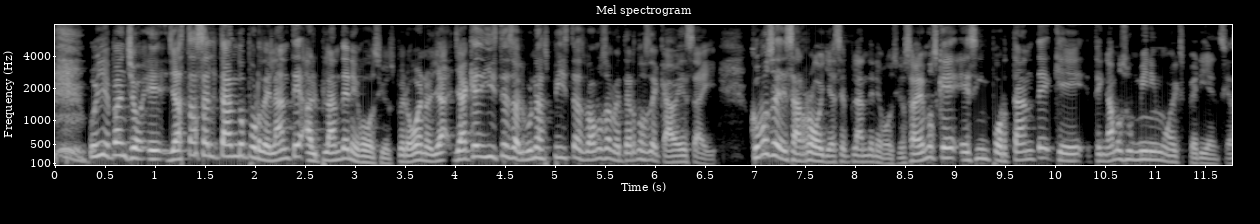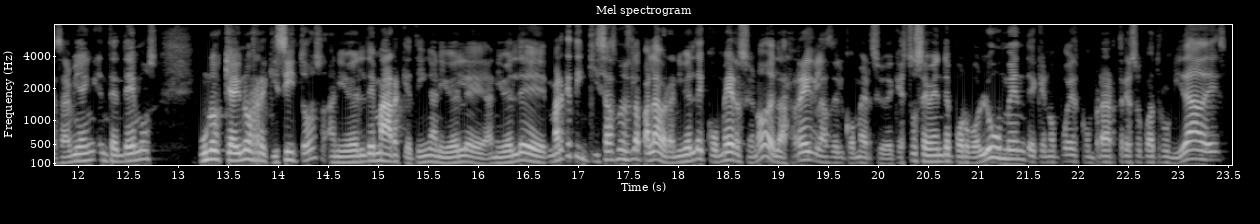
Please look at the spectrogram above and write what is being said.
Oye, Pancho, eh, ya está saltando por delante al plan de negocios, pero bueno, ya, ya que diste algunas pistas, vamos a meternos de cabeza ahí. ¿Cómo se desarrolla ese plan de negocios? Sabemos que es importante que tengamos un mínimo de experiencia. Bien, entendemos uno, que hay unos requisitos a nivel de marketing, a nivel, a nivel de marketing quizás no es la palabra, a nivel de comercio, ¿no? De las reglas del comercio, de que esto se vende por volumen, de que no puedes comprar tres o cuatro unidades.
